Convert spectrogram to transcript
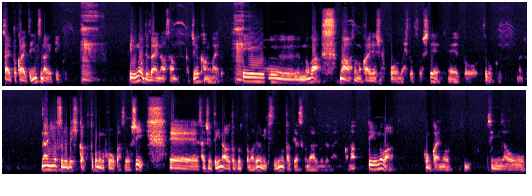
サイト改善につなげていく。っていうのをデザイナーさんたちが考える。っていうのが、まあその改善手法の一つとして、えっ、ー、と、すごく何をするべきかってところもフォーカスをし、えー、最終的なアウトプットまでの道筋も立てやすくなるのではないのかなっていうのは今回のセミナーを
